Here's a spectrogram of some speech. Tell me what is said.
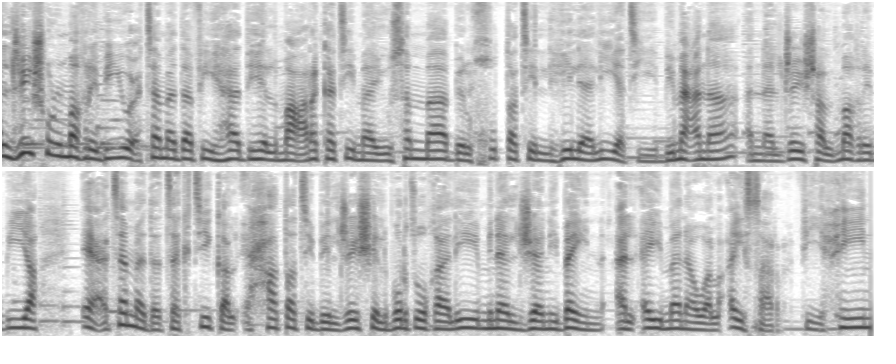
الجيش المغربي اعتمد في هذه المعركة ما يسمى بالخطة الهلالية بمعنى أن الجيش المغربي اعتمد تكتيك الإحاطة بالجيش البرتغالي من الجانبين الأيمن والأيسر. في حين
